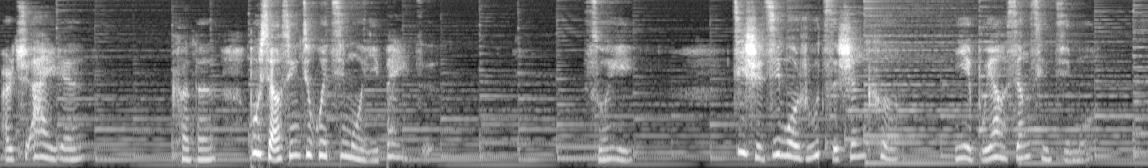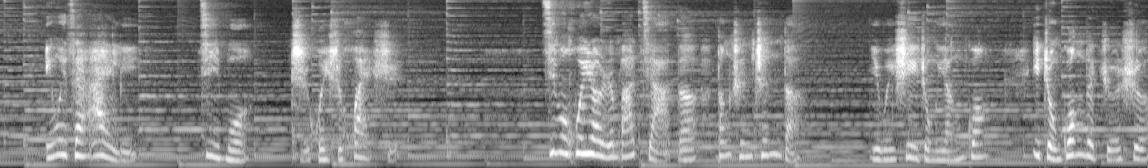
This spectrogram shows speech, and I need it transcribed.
而去爱人，可能不小心就会寂寞一辈子。所以，即使寂寞如此深刻，你也不要相信寂寞，因为在爱里，寂寞只会是坏事。寂寞会让人把假的当成真的，以为是一种阳光，一种光的折射。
